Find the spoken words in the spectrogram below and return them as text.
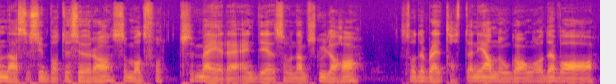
NS-sympatisører som hadde fått mer enn det som de skulle ha. Så det ble tatt en gjennomgang, og det var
